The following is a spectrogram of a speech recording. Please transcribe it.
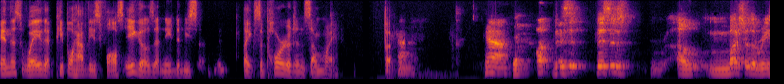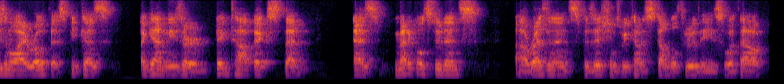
in this way that people have these false egos that need to be like supported in some way. But yeah, well, this is this is a, much of the reason why I wrote this because again, these are big topics that as medical students, uh, residents, physicians, we kind of stumble through these without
